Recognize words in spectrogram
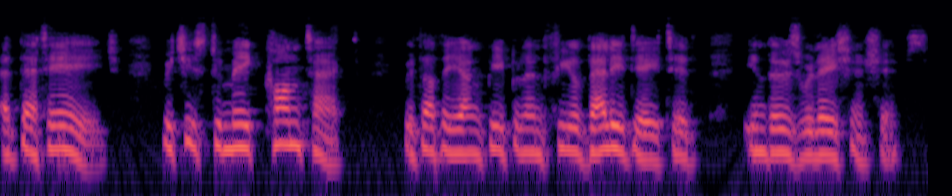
at that age which is to make contact with other young people and feel validated in those relationships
